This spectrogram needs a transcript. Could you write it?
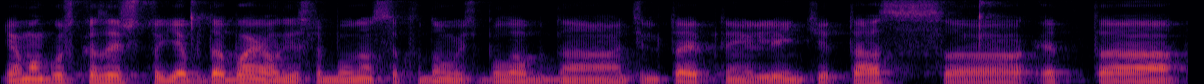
Я могу сказать, что я бы добавил, если бы у нас эта новость была бы на телетайпной ленте ТАСС, э, это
